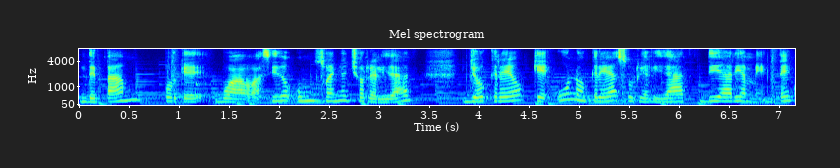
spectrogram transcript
de PAM porque wow, ha sido un sueño hecho realidad. Yo creo que uno crea su realidad diariamente.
